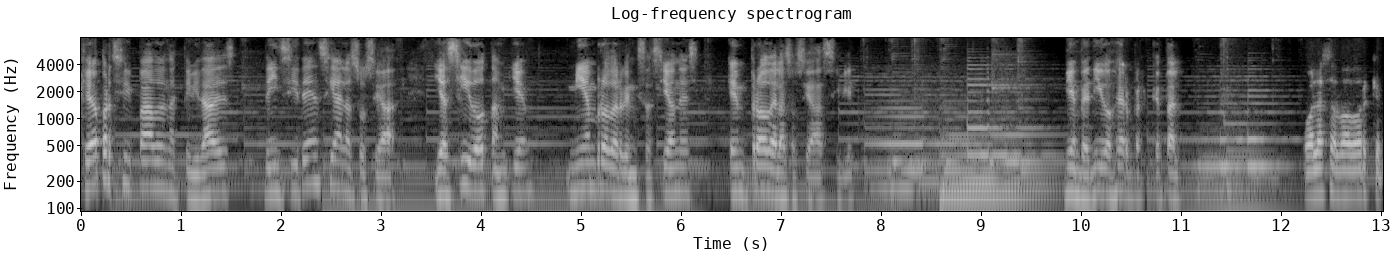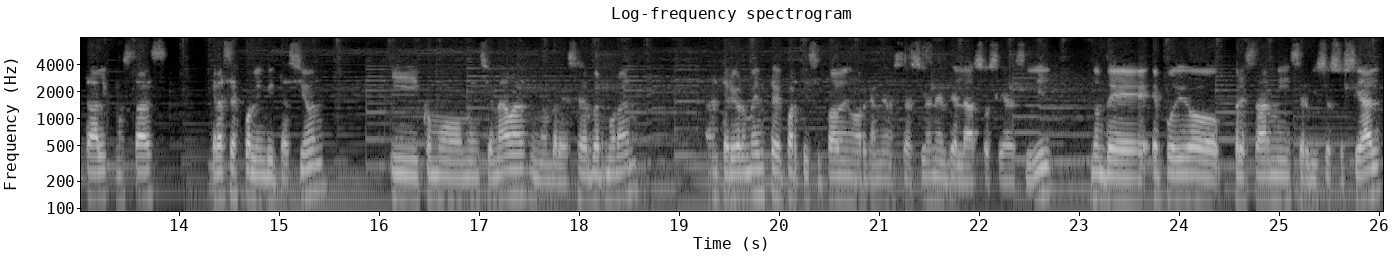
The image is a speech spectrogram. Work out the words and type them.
que ha participado en actividades de incidencia en la sociedad y ha sido también miembro de organizaciones en pro de la sociedad civil. Bienvenido Herbert, ¿qué tal? Hola Salvador, ¿qué tal? ¿Cómo estás? Gracias por la invitación y como mencionabas, mi nombre es Herbert Morán. Anteriormente he participado en organizaciones de la sociedad civil donde he podido prestar mi servicio social.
